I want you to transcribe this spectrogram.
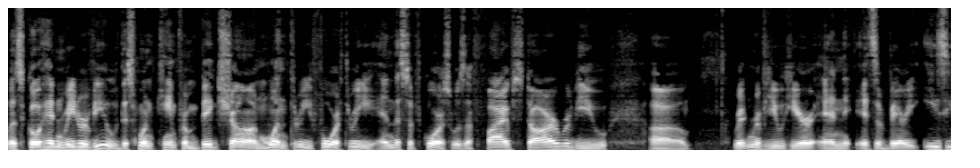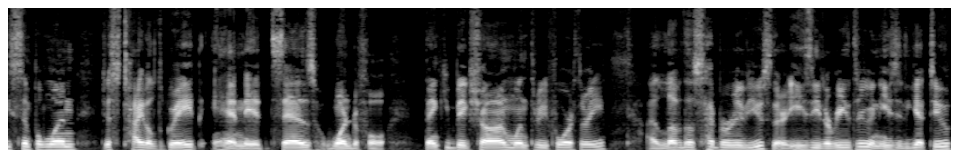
Let's go ahead and read a review. This one came from Big Sean one three four three, and this, of course, was a five star review, uh, written review here, and it's a very easy, simple one, just titled "Great," and it says "Wonderful." Thank you, Big Sean one three four three. I love those type of reviews. They're easy to read through and easy to get to.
